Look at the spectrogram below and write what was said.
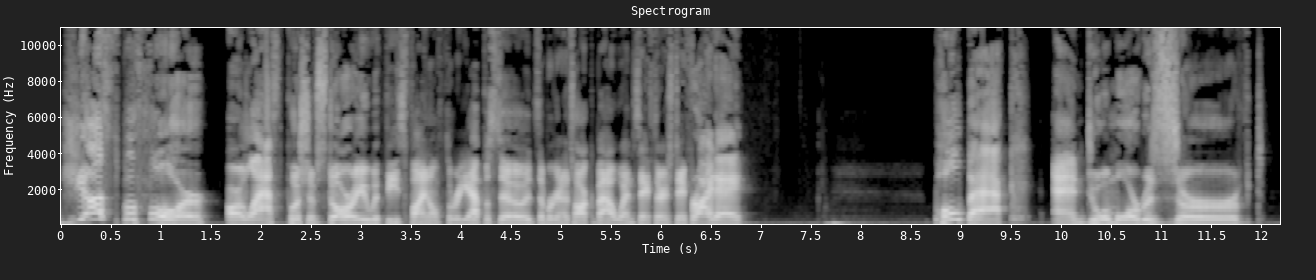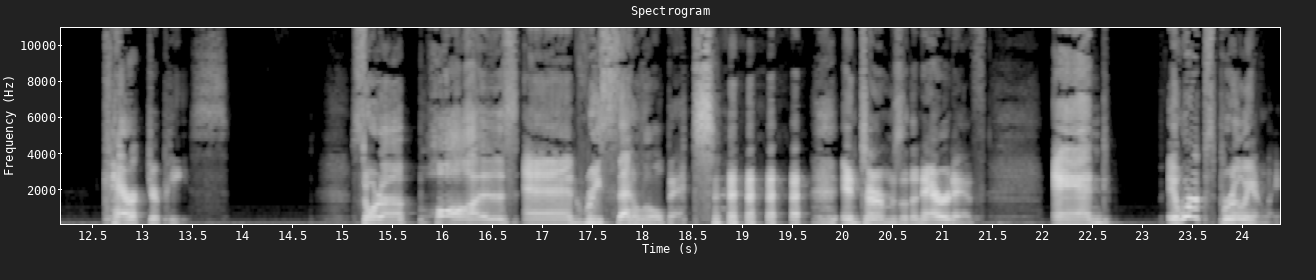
just before our last push of story with these final three episodes that we're going to talk about Wednesday, Thursday, Friday, pull back and do a more reserved character piece. Sort of pause and reset a little bit in terms of the narrative. And it works brilliantly.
